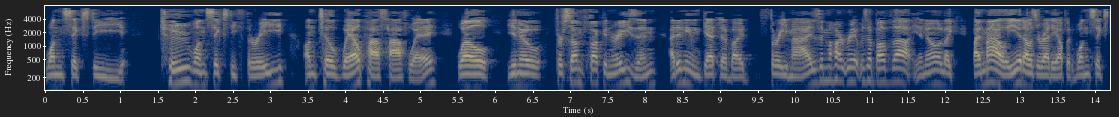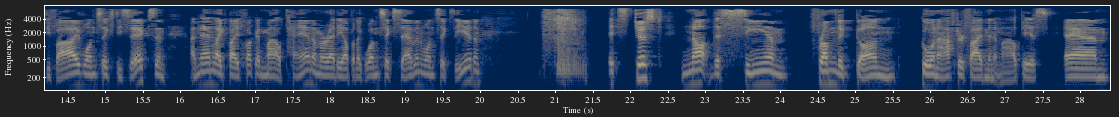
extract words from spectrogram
162, 163 until well past halfway. Well, you know, for some fucking reason, I didn't even get to about three miles and my heart rate was above that, you know, like by mile eight, I was already up at 165, 166 and, and then like by fucking mile 10, I'm already up at like 167, 168 and it's just not the same from the gun going after five minute mile pace. Um,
